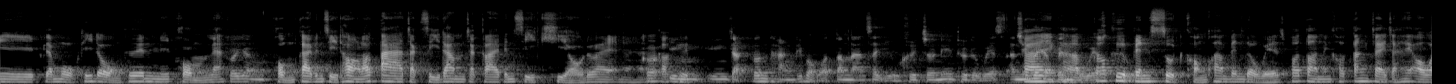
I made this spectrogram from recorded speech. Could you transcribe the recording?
มีจมูกที่โด่งขึ้น มีผมและก็ยังผมกลายเป็นสีทองแล้วตาจากสีดำจะกลายเป็นสีเขียวด้วยนะฮะก็ก็อิคืงอิงจากต้นทางที่บอกว่าตำนานไซอิ๋วคือ Journey to the West อันนี้ใช่ก็ยังเป็นครับ The West ก็คือเป็นที่สุดของความเป็น The West เพราะตอนนั้นเขาตั้งใจจะให้อว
